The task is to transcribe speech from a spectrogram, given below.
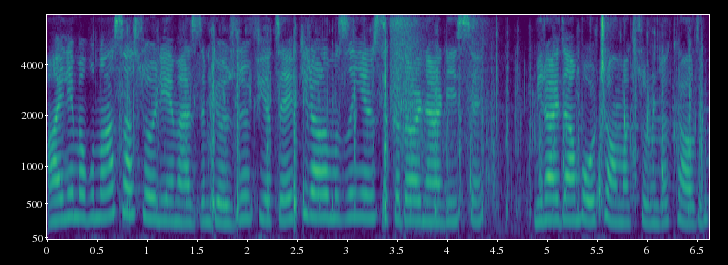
Aileme bunu asla söyleyemezdim. Gözlüğün fiyatı ev kiramızın yarısı kadar neredeyse. Miray'dan borç almak zorunda kaldım.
